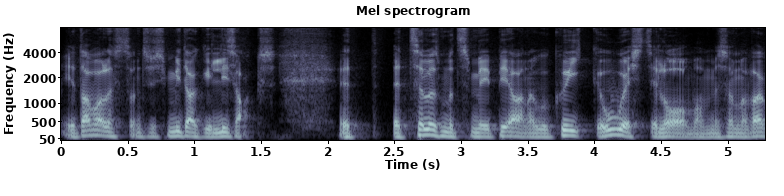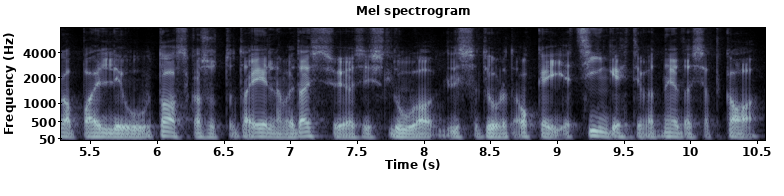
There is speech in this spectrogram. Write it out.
ja tavaliselt on siis midagi lisaks. et, et selles mõttes me ei pea nagu kõike uuesti looma, me saame väga palju taaskasutada eelnevaid asju ja siis luua lihtsalt juurde, okei okay,, et siin kehtivad need asjad ka.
